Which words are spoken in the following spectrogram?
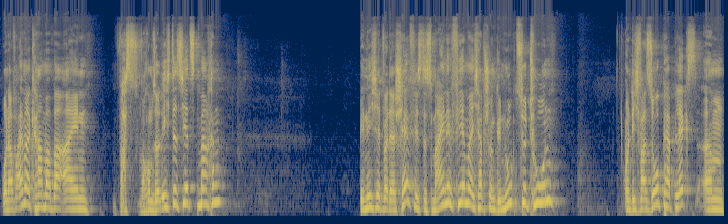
Und auf einmal kam aber ein, was, warum soll ich das jetzt machen? Bin ich etwa der Chef? Ist das meine Firma? Ich habe schon genug zu tun. Und ich war so perplex. Ähm,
